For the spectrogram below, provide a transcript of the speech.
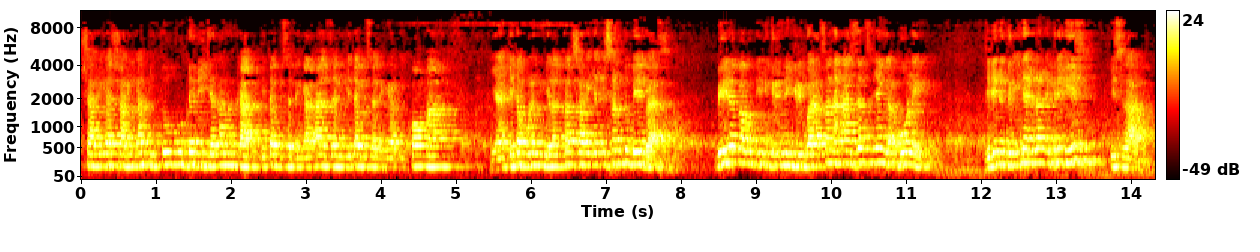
syariat-syariat itu mudah dijalankan. Kita bisa dengar azan, kita bisa dengar iqomah. Ya, kita boleh menjalankan syariat Islam itu bebas. Beda kalau di negeri-negeri barat sana azan saja nggak boleh. Jadi negeri ini adalah negeri is Islam.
